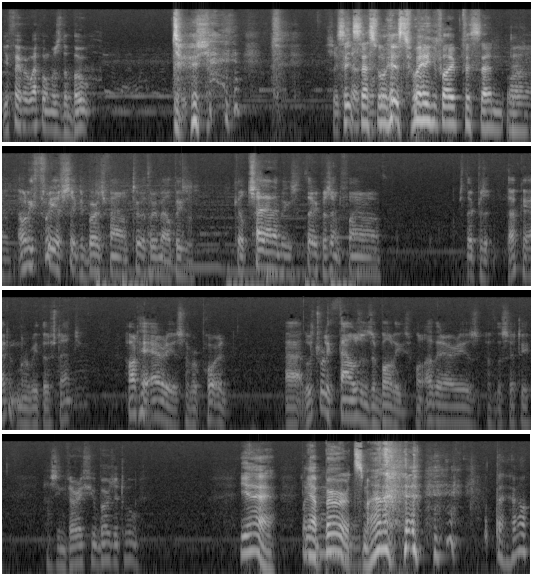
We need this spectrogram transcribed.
your favourite weapon was the boat. Successful hits 25%. Wow. Damn. Only three of six birds found, two or three metal pieces. Killed ten enemies, 30% firearm. 30%. Okay, I didn't want to read those stats. Hard hit areas have reported uh, literally thousands of bodies, while other areas of the city have seen very few birds at all. Yeah. Yeah, birds, man. what the hell?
